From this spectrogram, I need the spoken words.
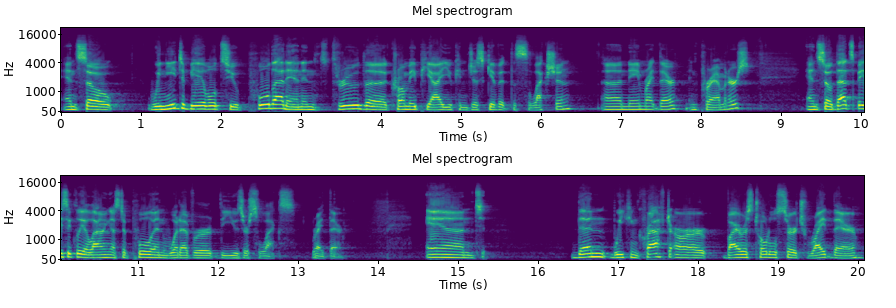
And so we need to be able to pull that in and through the Chrome API you can just give it the selection uh, name right there in parameters. And so that's basically allowing us to pull in whatever the user selects right there. And then we can craft our VirusTotal search right there,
